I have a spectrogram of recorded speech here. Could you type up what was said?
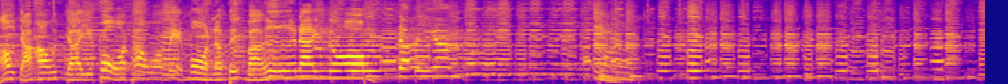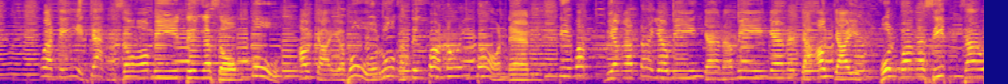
เอาจะเอาใจก็เท่าแม่มอนตึงมาเออได้ยอมได้ยัง จังซอมีถึงสองผู้ เอาใจผู้รู้กันถึงพ่อน้อยพ่อแนน ที่วัดเบียงอัตยามีแกนะมีแกนะจะเอาใจ คนฟังสิบสาว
